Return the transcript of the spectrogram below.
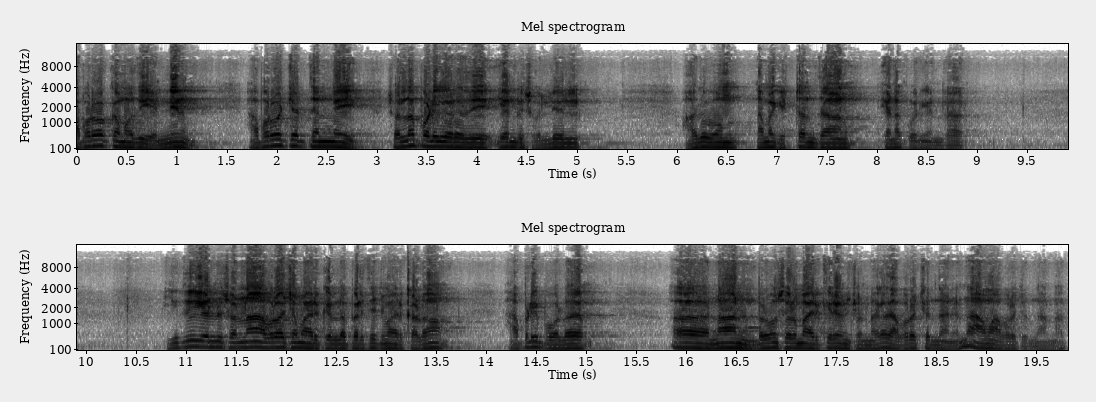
அபரோக்கமது எண்ணின் அபரோட்சத்தன்மை சொல்லப்படுகிறது என்று சொல்லில் அதுவும் நமக்கு இஷ்டம்தான் என கூறுகின்றார். இது என்று சொன்னால் அபரோட்சமாக இருக்குல்ல பிரத்யட்சமாக இருக்கலாம் அப்படி போல் நான் பிரம்மஸ்வரமாக இருக்கிறேன்னு சொன்னாக்க அது அபரோட்சம்தான் என்ன? ஆமாம் அபரோட்சம்தான்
